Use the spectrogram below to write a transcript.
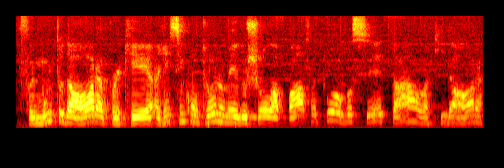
foi muito da hora porque a gente se encontrou no meio do show lá, pá, falei, pô, você tal, aqui da hora.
